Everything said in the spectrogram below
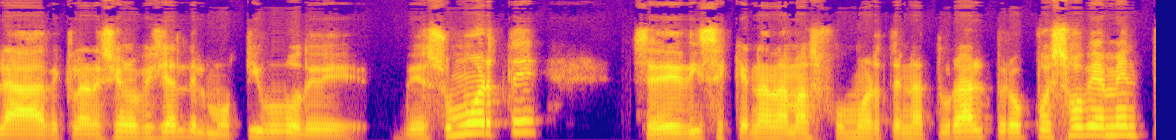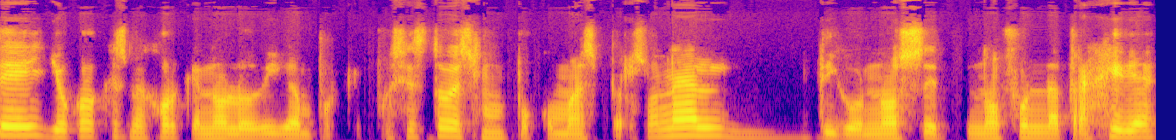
la declaración oficial del motivo de, de su muerte. Se dice que nada más fue muerte natural, pero pues obviamente yo creo que es mejor que no lo digan porque pues esto es un poco más personal. Digo, no sé, no fue una tragedia,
